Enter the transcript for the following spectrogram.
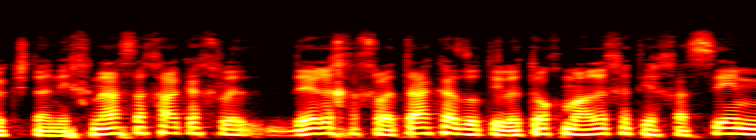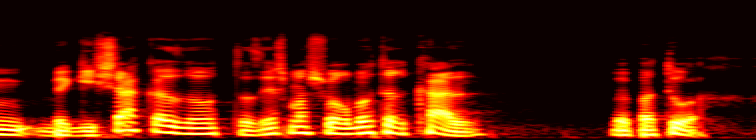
וכשאתה נכנס אחר כך דרך החלטה כזאת לתוך מערכת יחסים בגישה כזאת אז יש משהו הרבה יותר קל ופתוח.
